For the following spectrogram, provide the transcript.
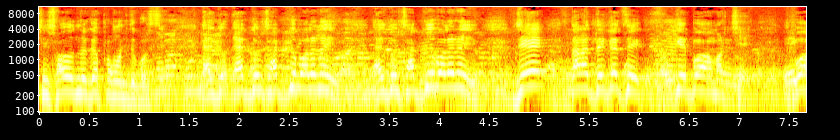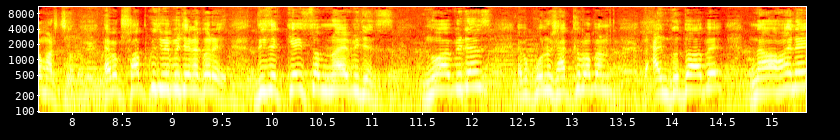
সেই ষড়যন্ত্রকে প্রমাণিত করছে। একজন একজন সাক্ষী বলে নাই, একজন সাক্ষী বলে নাই যে তারা দেখেছে কে বোয়া মারছে বোয়া মারছে। এবং সব কিছু বিবেচনা করে this a case of no evidence no evidence এবং কোনো সাক্ষী প্রমাণ আইনগত হবে নেওয়া হয়নি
